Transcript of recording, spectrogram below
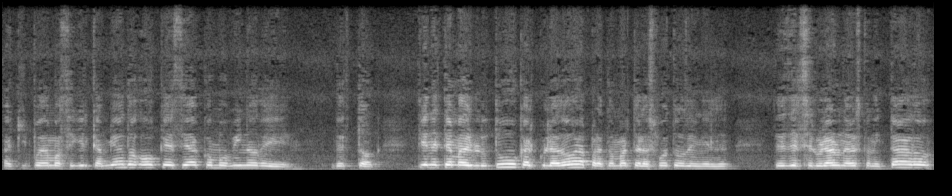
aquí podemos seguir cambiando o que sea como vino de, de, stock. Tiene el tema del Bluetooth, calculadora para tomarte las fotos desde el celular una vez conectado.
